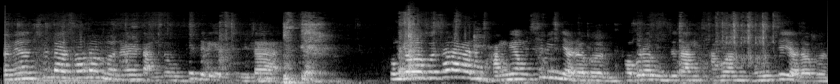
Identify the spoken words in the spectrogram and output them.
그러면 출마 선언문을 낭독해드리겠습니다. 존경하고 사랑하는 광명 시민 여러분, 더불어민주당 당원 동지 여러분,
